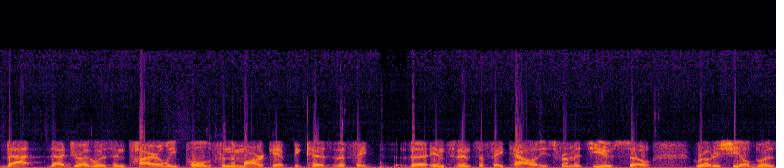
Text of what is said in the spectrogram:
That that drug was entirely pulled from the market because of the fa- the incidence of fatalities from its use. So, RotaShield was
